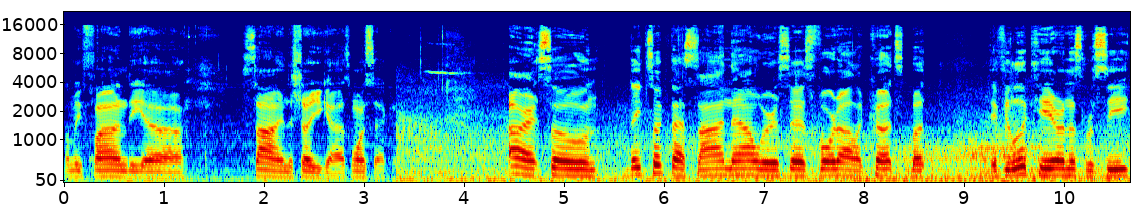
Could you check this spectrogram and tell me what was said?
Let me find the uh, sign to show you guys. One second. All right, so they took that sign down where it says $4 cuts, but if you look here on this receipt,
